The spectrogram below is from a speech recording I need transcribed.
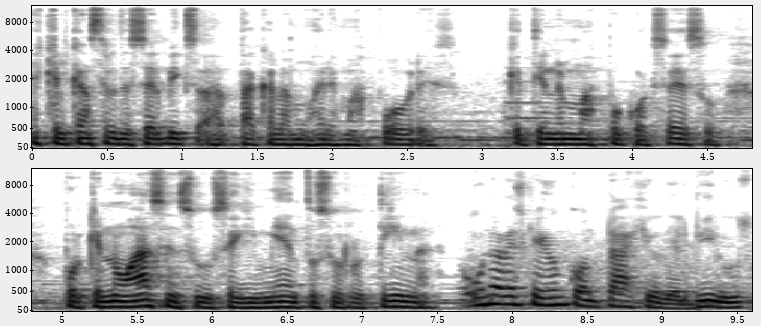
es que el cáncer de cervix ataca a las mujeres más pobres, que tienen más poco acceso, porque no hacen su seguimiento, su rutina. Una vez que hay un contagio del virus,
